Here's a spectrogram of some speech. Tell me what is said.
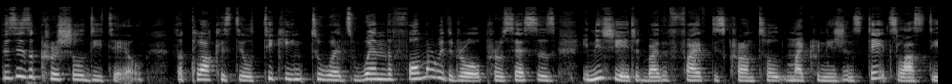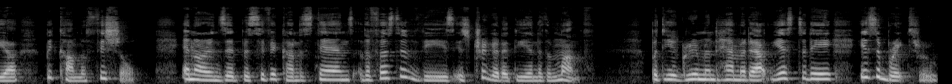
This is a crucial detail. The clock is still ticking towards when the formal withdrawal processes initiated by the five disgruntled Micronesian states last year become official. NRNZ Pacific understands the first of these is triggered at the end of the month. But the agreement hammered out yesterday is a breakthrough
